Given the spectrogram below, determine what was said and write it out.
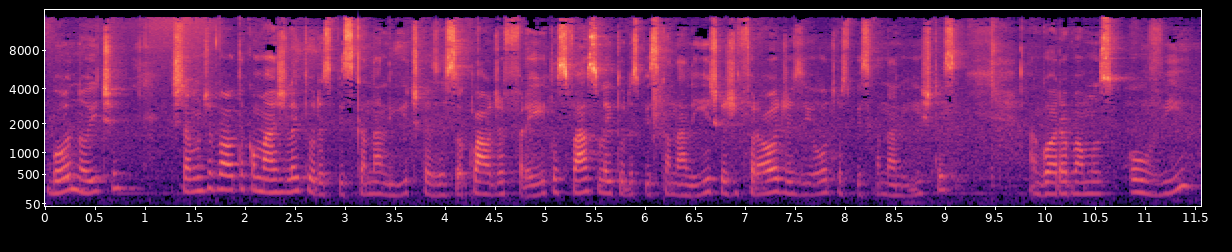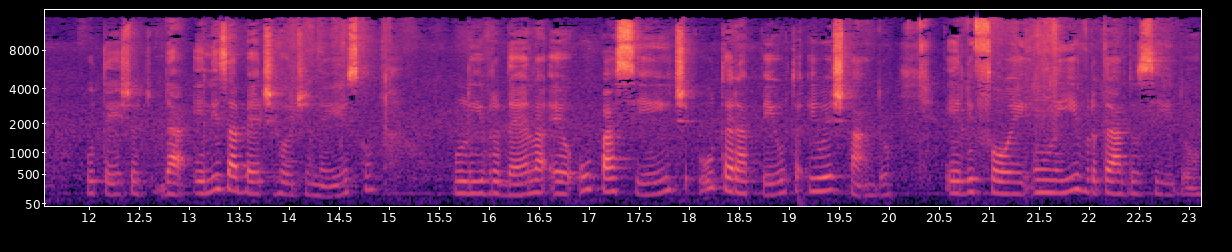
Boa noite. Estamos de volta com mais leituras psicanalíticas. Eu sou Cláudia Freitas, faço leituras psicanalíticas de Freud e outros psicanalistas. Agora vamos ouvir o texto da Elizabeth Rodinesco. O livro dela é O Paciente, o Terapeuta e o Estado. Ele foi um livro traduzido,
